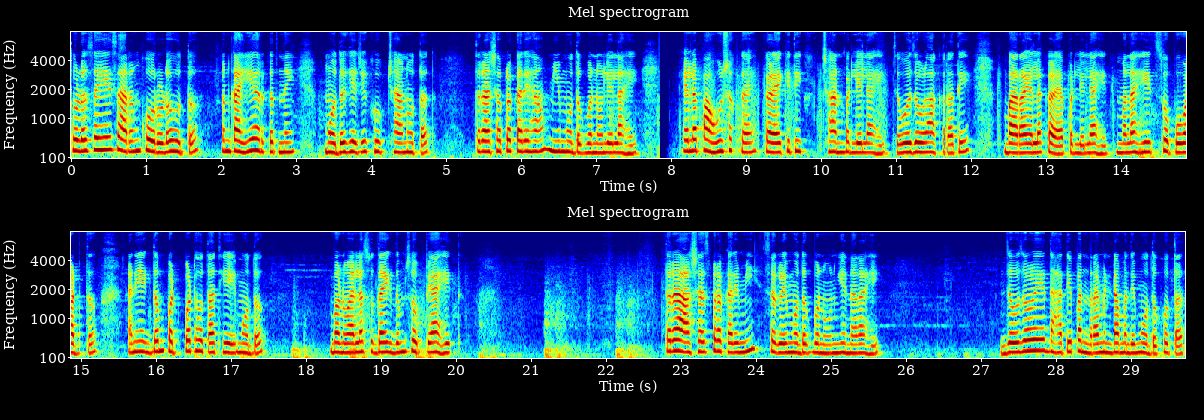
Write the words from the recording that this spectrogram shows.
थोडंसं हे सारण कोरडं होतं पण काही हरकत नाही. मोदक ह्याचे खूप छान होतात. तर अशा प्रकारे हा मी मोदक बनवलेला आहे. याला पाहू शकताय कळ्या किती छान पडलेल्या आहेत. जवळजवळ अकरा ते बारा याला कळ्या पडलेल्या आहेत. मला हेच सोपं वाटतं आणि एकदम पटपट होतात हे मोदक. बनवायलासुद्धा एकदम सोपे आहेत. तर अशाच प्रकारे मी सगळे मोदक बनवून घेणार आहे. जवळजवळ हे दहा ते पंधरा मिनटामध्ये मोदक होतात.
